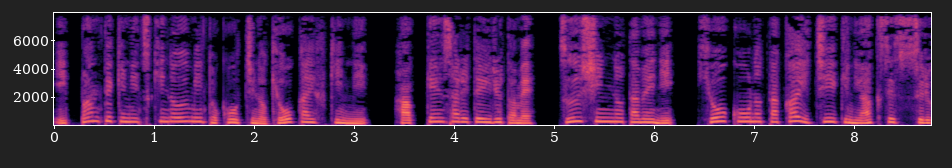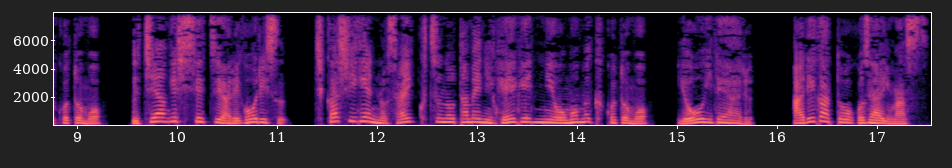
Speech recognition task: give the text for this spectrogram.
一般的に月の海と高地の境界付近に発見されているため、通信のために標高の高い地域にアクセスすることも、打ち上げ施設やレゴリス、地下資源の採掘のために平原に赴くことも容易である。ありがとうございます。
